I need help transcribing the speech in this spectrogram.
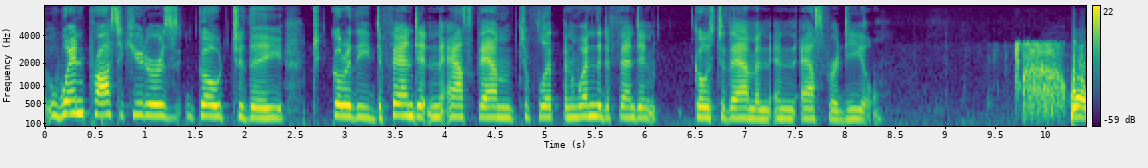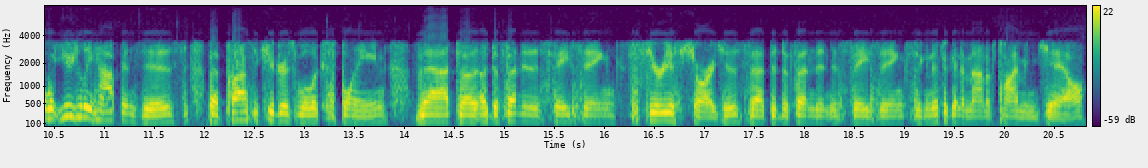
when prosecutors go to the go to the defendant and ask them to flip, and when the defendant goes to them and, and asks for a deal. Well, what usually happens is that prosecutors will explain that uh, a defendant is facing serious charges, that the defendant is facing significant amount of time in jail,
